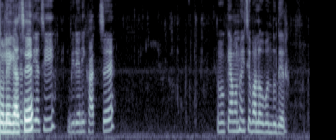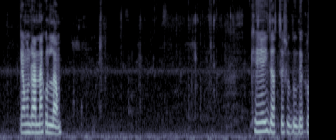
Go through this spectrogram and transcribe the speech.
চলে গেছে। বিরিয়ানি খাচ্ছে। তো কেমন হয়েছে বলো বন্ধুদের? কেমন রান্না করলাম? খেয়েই যাচ্ছে শুধু দেখো।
